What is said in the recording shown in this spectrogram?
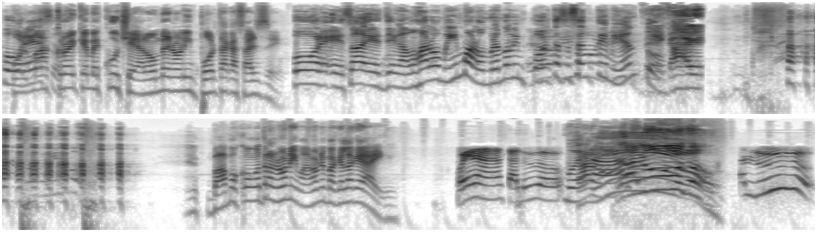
por, más eso. cruel que me escuche, al hombre no le importa casarse. Por eso eh, llegamos a lo mismo. Al hombre no le importa ese sentimiento. Vamos con otra anónima, anónima, ¿qué es la que hay? Buenas, saludos. Buenas. ¡Saludos! Saludos.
